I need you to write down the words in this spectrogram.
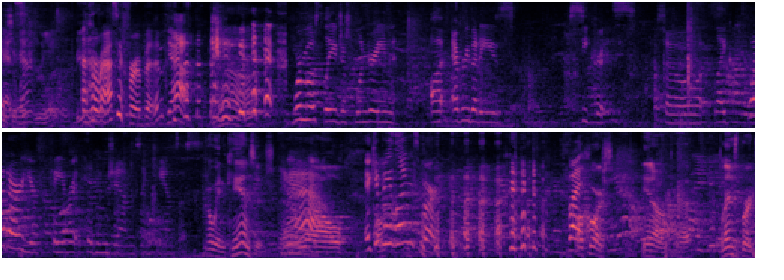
Thank it. you so much for letting me be And here. harass you for a bit. Yeah. We're mostly just wondering everybody's secrets. So, like, what are your favorite hidden gems in Kansas? Oh, in Kansas. Yeah. Well, It could be Lindsborg. but of course, you know, uh, Lindsborg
